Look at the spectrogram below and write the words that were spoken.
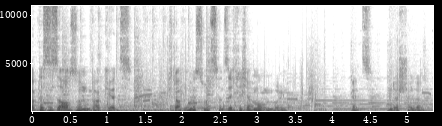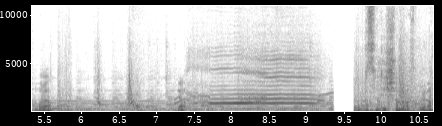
Glaube, das ist auch so ein Bug jetzt. Ich glaube, wir müssen uns tatsächlich einmal umbringen. Jetzt, an der Stelle, oder? Ja. Ich glaube, das hatte ich schon mal früher.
